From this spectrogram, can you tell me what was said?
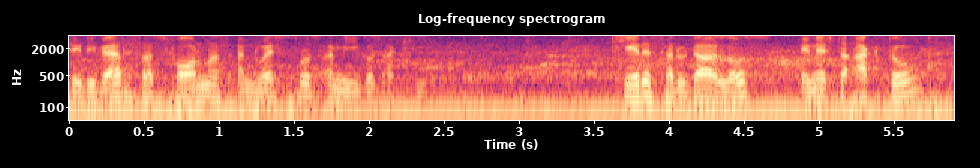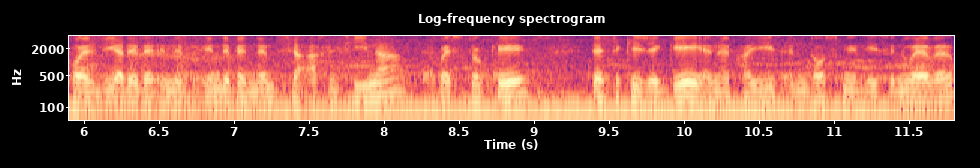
de diversas formas a nuestros amigos aquí. Quiero saludarlos en este acto por el Día de la Independencia Argentina, puesto que desde que llegué en el país en 2019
